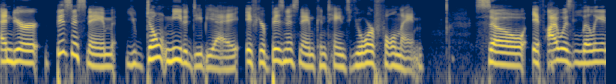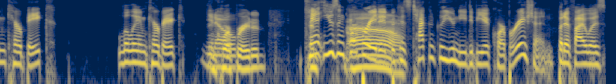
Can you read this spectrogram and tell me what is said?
And your business name, you don't need a DBA if your business name contains your full name. So if I was Lillian Karabaic, Lillian Karabaic, you know, Incorporated can't use incorporated Oh. because technically you need to be a corporation. But if I was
